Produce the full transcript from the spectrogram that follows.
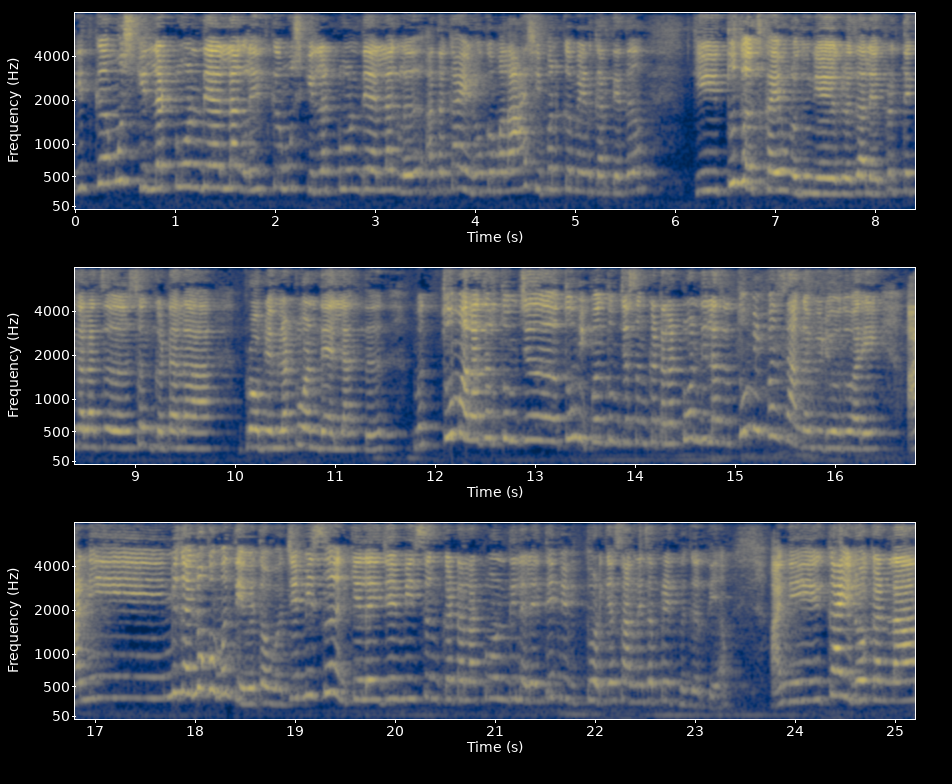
इतकं मुश्किलला तोंड द्यायला लागलं इतकं मुश्किलला तोंड द्यायला लागलं. आता काही लोक मला अशी पण कमेंट करतात की तुझंच काय एवढं दुनिया वेगळं झालंय? प्रत्येकालाच संकटाला प्रॉब्लेमला तोंड द्यायला लागतं. मग तुम्हाला जर तुमचं तुम्ही पण तुमच्या संकटाला तोंड दिलं तर तुम्ही पण सांगा व्हिडिओद्वारे. आणि मी काय नको म्हणते जे मी सहन केलंय जे मी संकटाला तोंड दिलेलं आहे ते मी थोडक्यात सांगण्याचा प्रयत्न करते आणि काही लोकांना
